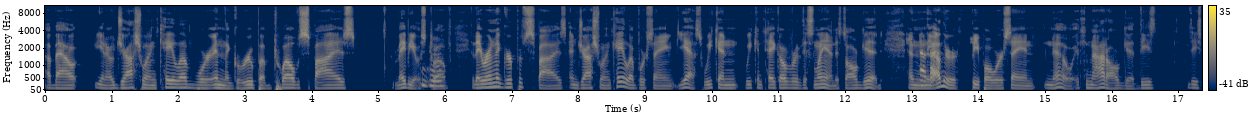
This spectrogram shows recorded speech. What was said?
about you know Joshua and Caleb were in the group of 12 spies. Maybe it was Mhm. 12 they were in a group of spies and Joshua and Caleb were saying yes we can we can take over this land. It's all good. And then the other people were saying no it's not all good. These these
